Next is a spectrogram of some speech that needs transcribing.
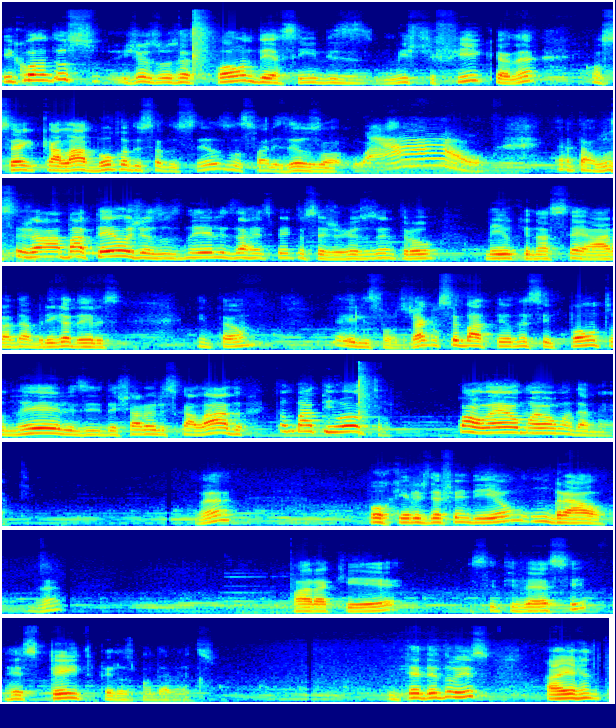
E quando Jesus responde assim, desmistifica, né? consegue calar a boca dos saduceus, os fariseus, ó, uau! Então, você já bateu Jesus neles a respeito, ou seja, Jesus entrou meio que na seara da briga deles. Então, eles falaram, já que você bateu nesse ponto neles e deixaram eles calados, então bate em outro. Qual é o maior mandamento? Né? Porque eles defendiam um grau, né? para que se tivesse respeito pelos mandamentos. Entendendo isso, aí a gente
